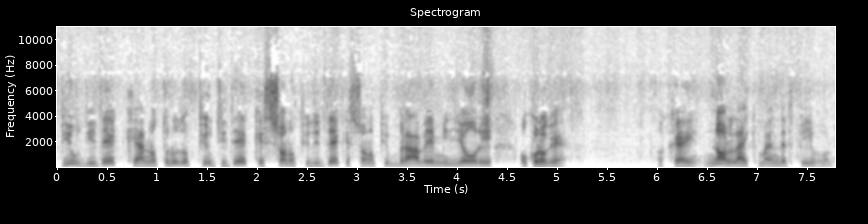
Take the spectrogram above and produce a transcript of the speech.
più di te, che hanno ottenuto più di te, che sono più di te, che sono più brave, migliori o quello che è. Ok? Non like-minded people.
